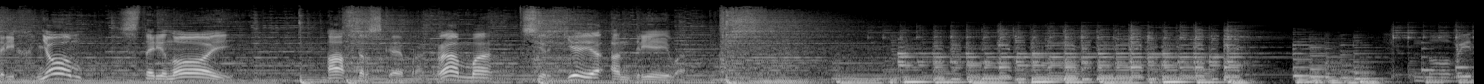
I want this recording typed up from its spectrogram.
Тряхнем стариной. Авторская программа Сергея Андреева. Новый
